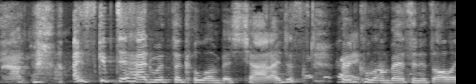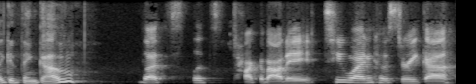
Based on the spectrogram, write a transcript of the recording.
that. I skipped ahead with the Columbus chat. I just okay. heard Columbus, and it's all I could think of. Let's let's talk about it. Two one Costa Rica.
